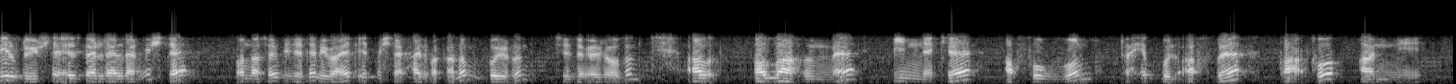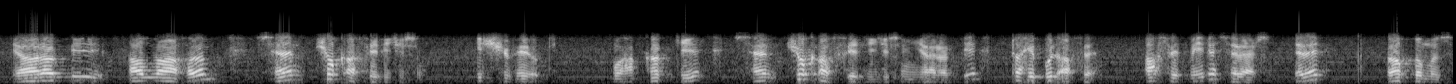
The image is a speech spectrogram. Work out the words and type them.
bir duyuşta ezberlerlermiş de ondan sonra bize de rivayet etmişler. Hadi bakalım buyurun siz de öyle olun. Al, Allahümme inneke affuvun tuhibbul afve fa'fu anni. Ya Rabbi Allah'ım sen çok affedicisin. Hiç şüphe yok. Muhakkak ki sen çok affedicisin ya Rabbi. Tahibbul affe. Affetmeyi de seversin. Evet, Rabbimiz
